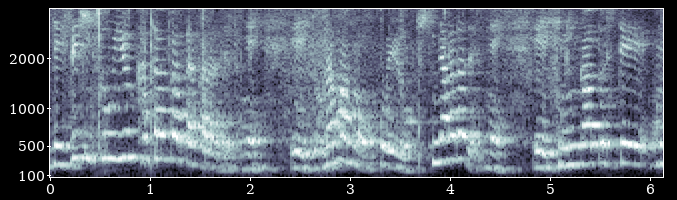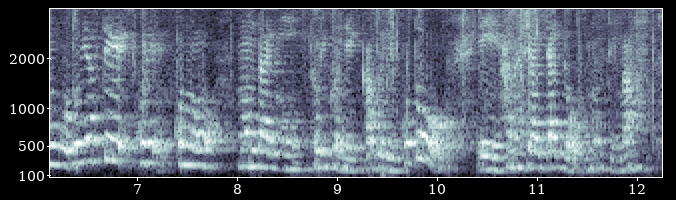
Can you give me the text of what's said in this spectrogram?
でぜひそういう方々からですね、えー、と生の声を聞きながらですね、えー市民側として今後どうやってこれこの問題に取り組んでいくかということを、えー話し合いたいと思っています。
